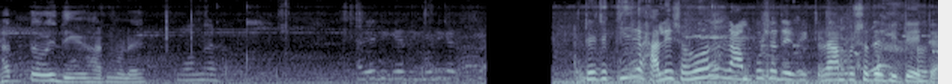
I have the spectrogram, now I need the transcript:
ঘাট তো ওই দিকে ঘাট মনে হয়। গঙ্গার আর এদিকে এদিকে এদিকে। এটা যে কি হালি শহর? রামপ্রসাদের ভিতরে রামপ্রসাদের ভিটে এটা।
